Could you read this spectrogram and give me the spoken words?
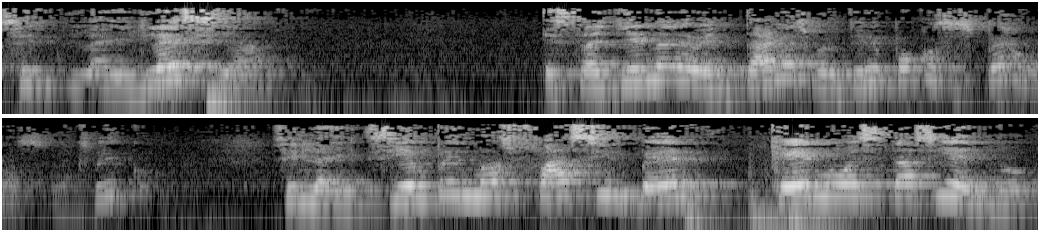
sí, la iglesia está llena de ventanas, pero tiene pocos espejos, ¿me explico? Sí, la- siempre es más fácil ver qué no está haciendo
